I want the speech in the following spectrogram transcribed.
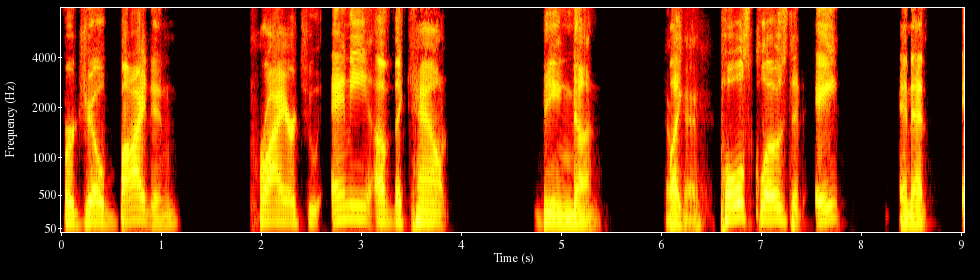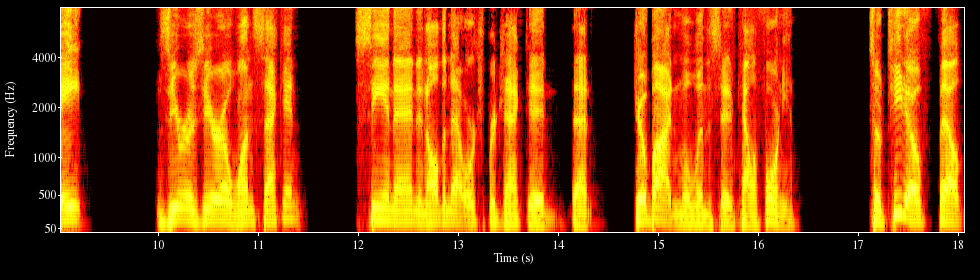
for Joe Biden prior to any of the count being done. like- okay. Polls closed at 8, and at 8.001 second, CNN and all the networks projected that Joe Biden will win the state of California. So Tito felt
